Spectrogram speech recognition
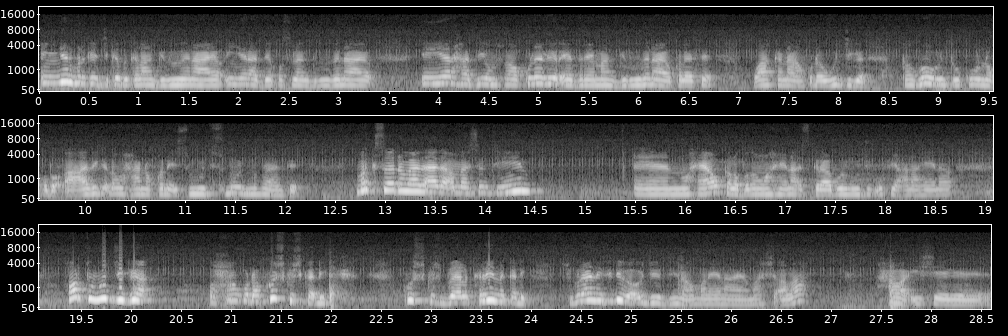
in yar markay jikada galaan gaduudanaayo in yar haddii qoslaan gaduudanaayo in yar haddii muxuu kuleel yar ee dareemaan gaduudanaayo kaleete waa kanaan ku dhaa wejiga. Qabow intuu kuu noqdo aa adiga dhan waxaa noqonay smooth smooth ma fahante marka soo dhawaada aada umahadsan tihiin waxyaabo kala badan waa haynaa iskaraaboyn wejiga u fiican haynaa horta wejiga waxaan ku dhaha kushkush ka dhig. Kushkush beelkarina ka dhig. Shukraani video waa ujeediina umaleynaya maasha allah waxaawaa ii sheegay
